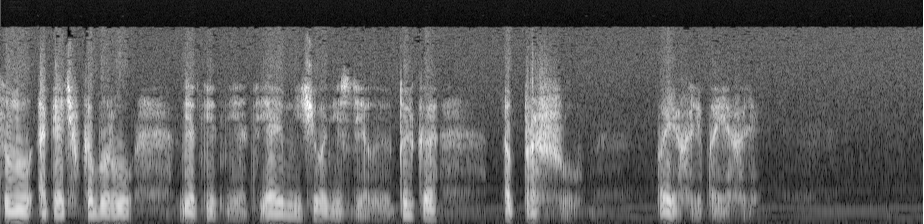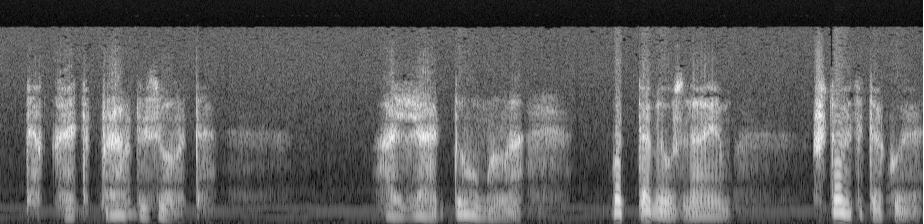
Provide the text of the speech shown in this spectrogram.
сунул опять в кобуру. Нет, нет, нет, я им ничего не сделаю. Только опрошу. Поехали, поехали. Так это правда золото? А я думала... Вот там и узнаем, что это такое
